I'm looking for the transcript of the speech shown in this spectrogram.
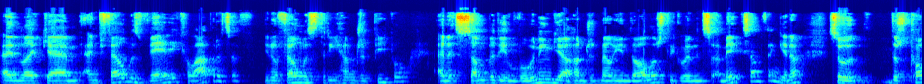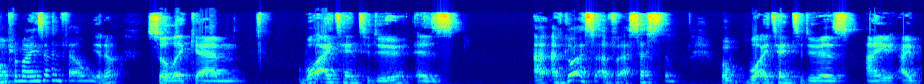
and like, um, and film is very collaborative. You know, film is three hundred people, and it's somebody loaning you a hundred million dollars to go and sort of make something. You know, so there's compromise in film. You know, so like, um, what I tend to do is I, I've got a sort of a system. But what I tend to do is I, I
